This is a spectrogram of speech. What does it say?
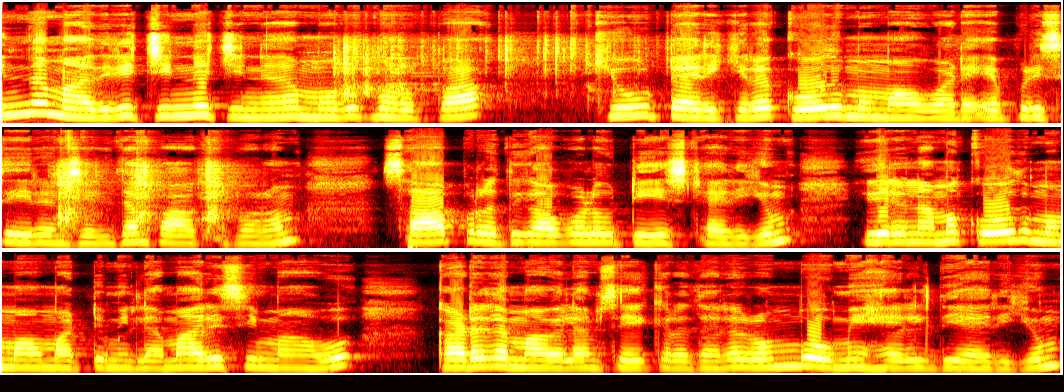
இந்த மாதிரி சின்ன சின்ன முறுப்பு முறுப்பாக க்யூட்டாக இருக்கிற கோதுமை மாவு வடை எப்படி செய்கிறேன்னு சொல்லி தான் பார்க்க போகிறோம் சாப்பிட்றதுக்கு அவ்வளோ டேஸ்ட்டாக இருக்கும். இதில் நம்ம கோதுமை மாவு மட்டும் இல்லாமல் அரிசி மாவு கடலை மாவு எல்லாம் சேர்க்குறதால ரொம்பவுமே ஹெல்த்தியாக இருக்கும்.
